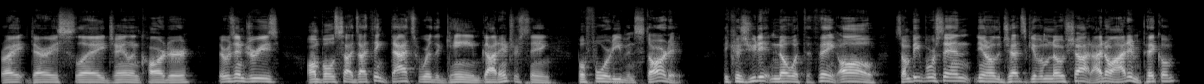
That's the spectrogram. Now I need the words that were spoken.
right? Darius Slay, Jalen Carter. There was injuries on both sides. I think that's where the game got interesting before it even started because you didn't know what to think. Oh, some people were saying, you know, the Jets give them no shot. I know I didn't pick them.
